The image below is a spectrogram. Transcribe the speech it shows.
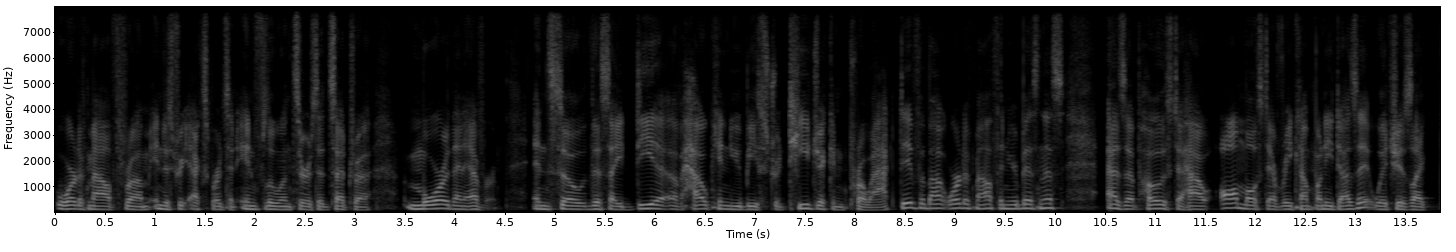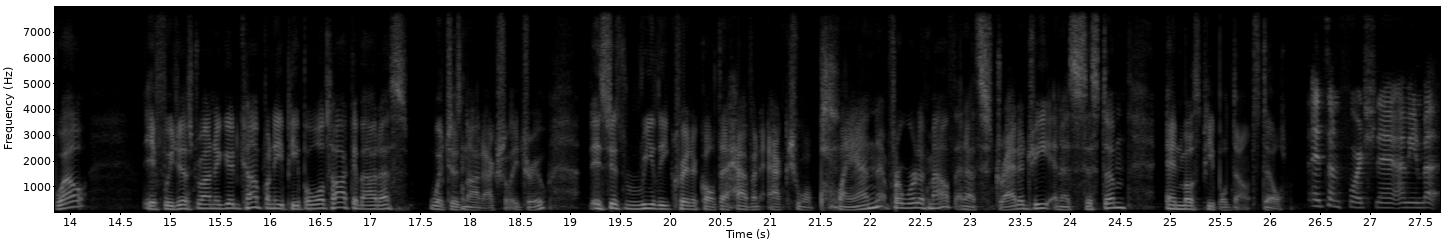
word of mouth from industry experts and influencers, et cetera, more than ever. And so this idea of how can you be strategic and proactive about word of mouth in your business, as opposed to how almost every company does it, which is like, well, if we just run a good company, people will talk about us, which is not actually true. It's just really critical to have an actual plan for word of mouth and a strategy and a system. And most people don't still. It's unfortunate. I mean, but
